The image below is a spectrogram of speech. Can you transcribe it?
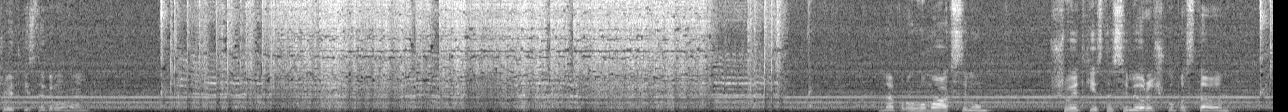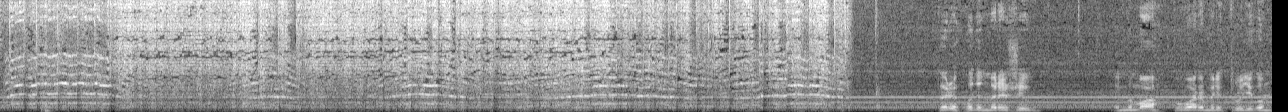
швидкість не трогаємо. Напругу максимум, швидкість на сімерочку поставимо. Переходимо на режим ММА, поваримо електродиком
